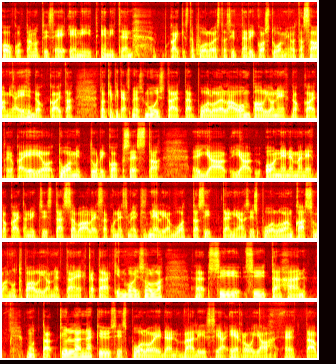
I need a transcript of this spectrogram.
houkuttanut siis e- eniten kaikista puolueista sitten rikostuomioita saamia ehdokkaita. Toki pitäisi myös muistaa, että puolueella on paljon ehdokkaita, joka ei ole tuomittu rikoksesta ja, ja on enemmän ehdokkaita nyt siis tässä vaaleissa kuin esimerkiksi neljä vuotta sitten ja siis puolue on kasvanut paljon, että ehkä tämäkin voisi olla syy, syy tähän. Mutta kyllä näkyy siis puolueiden välisiä eroja, että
